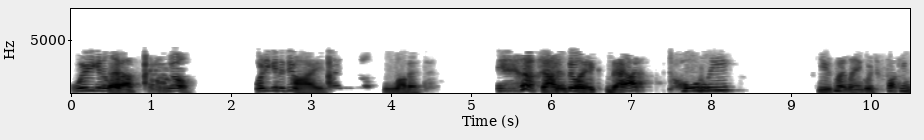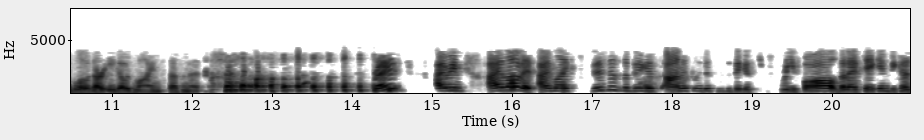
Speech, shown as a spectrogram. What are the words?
where are you going to live? I don't know. What are you going to do? I, I love it. Yeah. That is so, like that totally excuse my language, fucking blows our ego's minds, doesn't it? right? I mean, I love it. I'm like, this is the biggest, honestly, this is the biggest free fall that I've taken because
